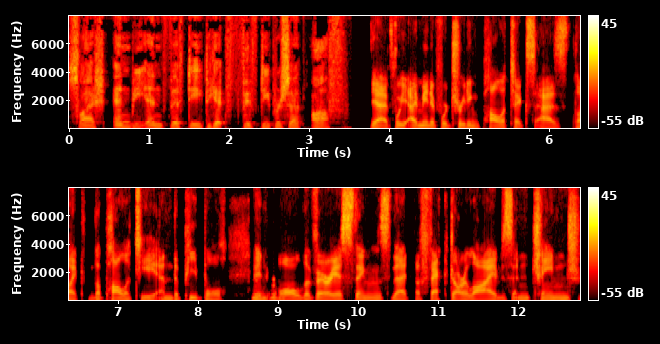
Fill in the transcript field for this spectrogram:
slash NBN50 to get 50% off. Yeah, if we, I mean, if we're treating politics as like the polity and the people and Mhm. all the various things that affect our lives and change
